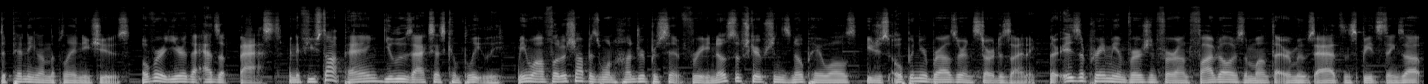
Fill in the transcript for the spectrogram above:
depending on the plan you choose. Over a year, that adds up fast, and if you stop paying, you lose access completely. Meanwhile, Photoshop is 100% free, no subscriptions, no paywalls, you just open your browser and start designing. There is a premium version for around $5 a month that removes ads and speeds things up,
